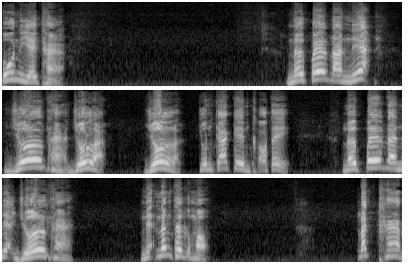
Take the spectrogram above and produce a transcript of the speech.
ពូនិយាយថា នៅពេលដែលអ្នកយល់ថាយល់យល់ជួនកាលគេមិនខុសទេ នៅពេលដែលអ្នកយល់ថា អ្នកនឹងធ្វើកំហុសដាច់ខាត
